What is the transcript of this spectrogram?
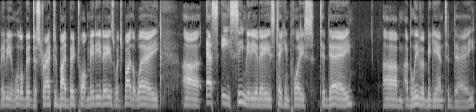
Maybe a little bit distracted by Big 12 Media Days, which, by the way, uh, SEC Media Days taking place today. Um, I believe it began today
